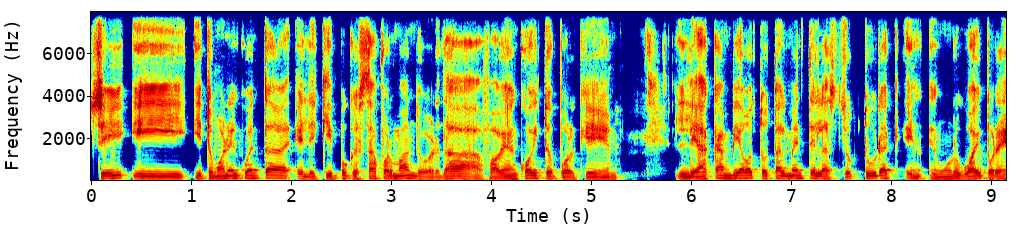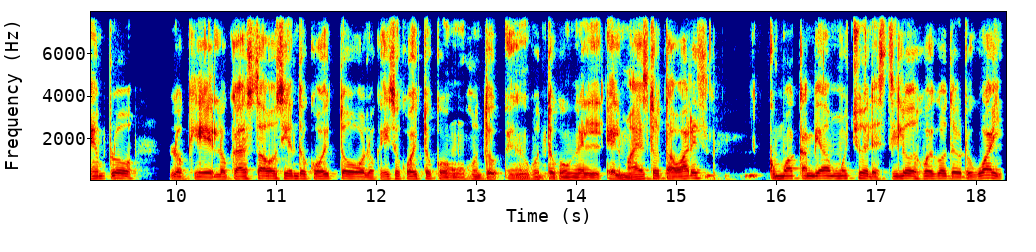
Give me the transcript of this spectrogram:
Sí, y, tomar en cuenta el equipo que está formando, ¿verdad? Fabián Coito, porque le ha cambiado totalmente la estructura en, en Uruguay, por ejemplo lo que, lo que ha estado haciendo Coito o lo que hizo Coito con, junto, junto con el, el, maestro Tavares, cómo ha cambiado mucho del estilo de juego de Uruguay,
